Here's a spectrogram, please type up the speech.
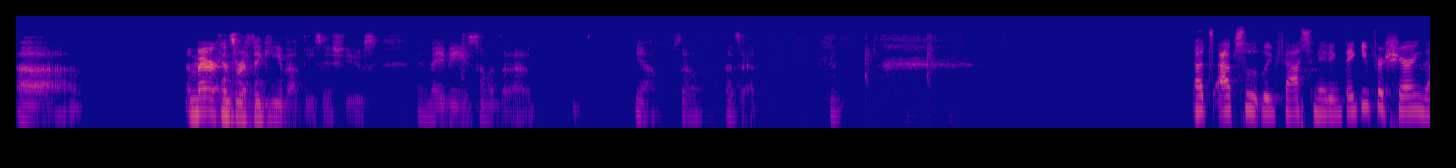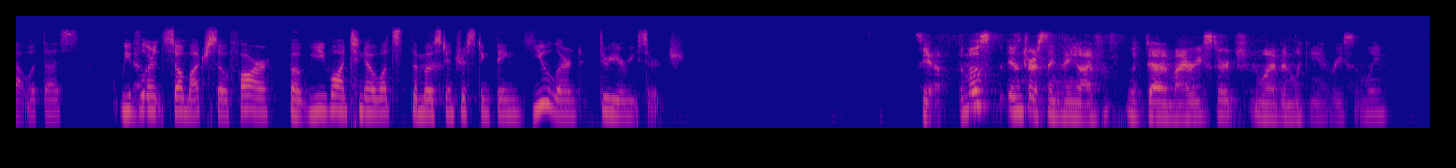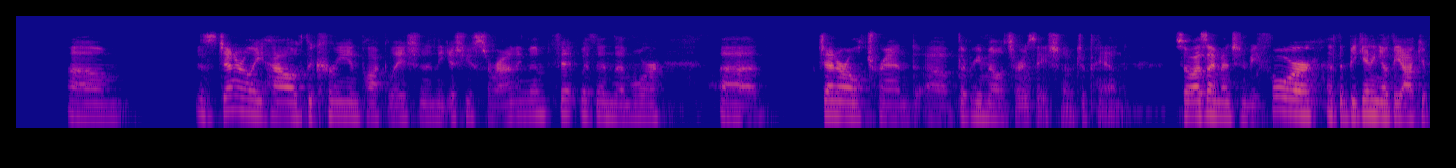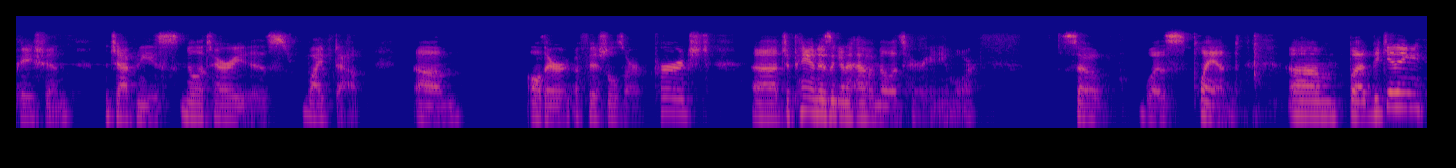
uh, Americans were thinking about these issues and maybe some of the yeah. So that's it. That's absolutely fascinating. Thank you for sharing that with us. We've yeah. learned so much so far, but we want to know what's the most interesting thing you learned through your research. So, yeah, the most interesting thing I've looked at in my research and what I've been looking at recently um, is generally how the Korean population and the issues surrounding them fit within the more uh, general trend of the remilitarization of Japan. So, as I mentioned before, at the beginning of the occupation, the Japanese military is wiped out. Um, all their officials are purged. Uh, Japan isn't going to have a military anymore. So, was planned. Um, but beginning,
